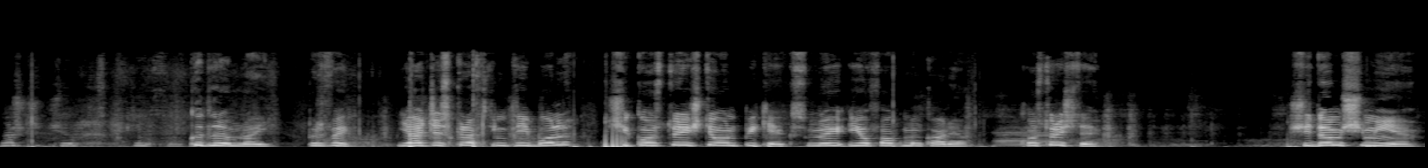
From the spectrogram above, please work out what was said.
Nu știu ce skin să Cât lemn ai? Perfect. Ia acest crafting table și construiește un pickaxe. Noi, eu fac mâncarea. Construiește. Și dăm și mie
